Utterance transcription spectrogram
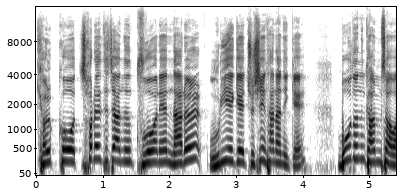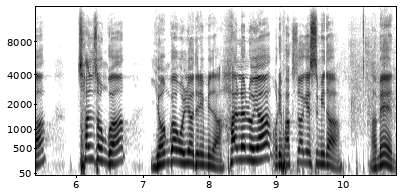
결코 철회되지 않는 구원의 날을 우리에게 주신 하나님께 모든 감사와 찬송과 영광 올려드립니다. 할렐루야! 우리 박수하겠습니다. 아멘.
